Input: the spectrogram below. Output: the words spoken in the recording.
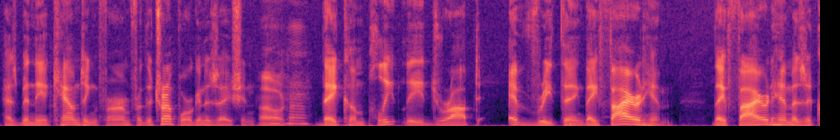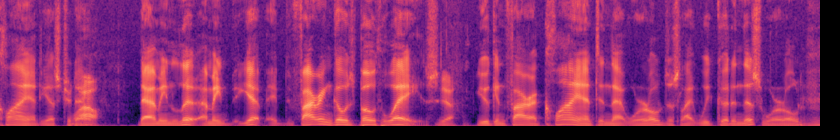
has been the accounting firm for the Trump organization. oh okay They completely dropped everything. They fired him. They fired him as a client yesterday. Wow. I mean, li- I mean, yeah. Firing goes both ways. Yeah. You can fire a client in that world, just like we could in this world, Mm-hmm.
